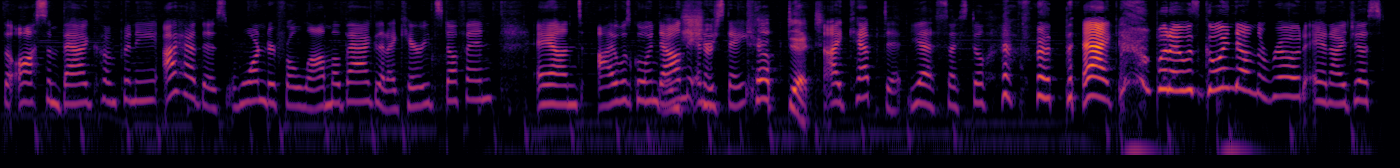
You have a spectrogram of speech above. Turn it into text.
the awesome bag company. I had this wonderful llama bag that I carried stuff in, and I was going down And the interstate. kept it. I kept it. Yes, I still have that bag. But I was going down the road, and I just,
